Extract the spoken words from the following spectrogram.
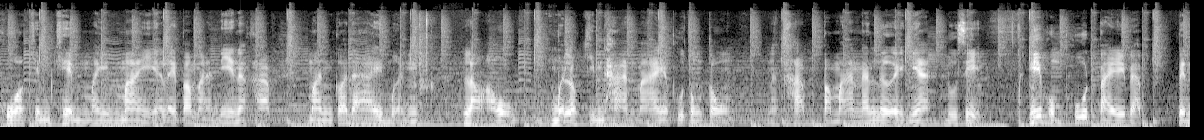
คั่วเข้มๆไม่ไหมอะไรประมาณนี้นะครับ มันก็ได้เหมือนเราเอาเหมือนเรากินถ่านไม้อะพูดตรงๆนะครับ ประมาณนั้นเลยเนี่ยดูสิ นี่ผมพูดไปแบบเป็น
